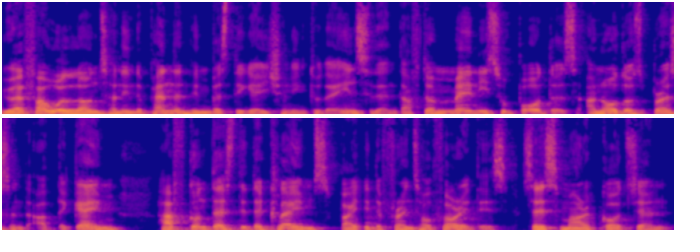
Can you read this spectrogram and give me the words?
UEFA will launch an independent investigation into the incident after many supporters and others present at the game have contested the claims by the French authorities, says Mark Ogden,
